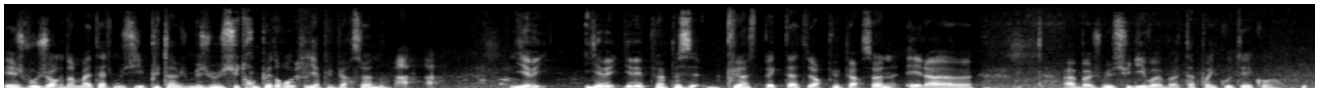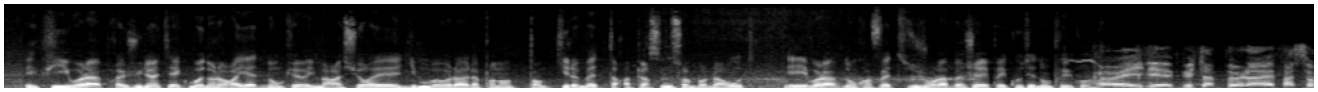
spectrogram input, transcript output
Et je vous jure que dans ma tête, je me suis dit, putain, je me suis trompé de route, il n'y a plus personne. il y avait, il il plus, un, spectateur, plus personne. Et là, euh, ah bah, je me suis dit, ouais, bah, t'as pas écouté, quoi. Et puis voilà, après, Julien était avec moi dans l'oreillette, donc euh, il m'a rassuré et dit, bon, bah, voilà, là, pendant tant de kilomètres, t'auras personne sur le bord de la route. Et voilà, donc en fait, ce jour-là, bah, j'avais pas écouté non plus, quoi. Ah il bute un peu, là, hein, face au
